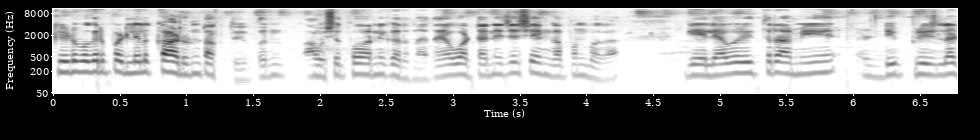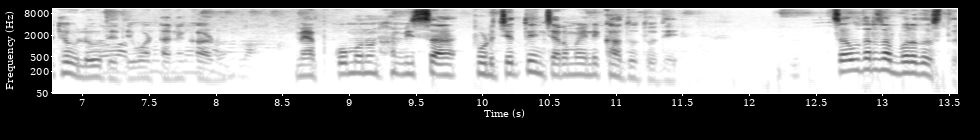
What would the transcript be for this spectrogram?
कीड वगैरे पडलेलं काढून टाकतोय पण औषध फवारणी करत नाही त्या वाटाण्याच्या शेंगा पण बघा गेल्यावेळी तर आम्ही डीप फ्रीजला ठेवले होते ते वाटाणे काढून. मॅपको म्हणून आम्ही सा पुढचे तीन चार महिने खात होतो ते. चव तर जबरदस्त.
